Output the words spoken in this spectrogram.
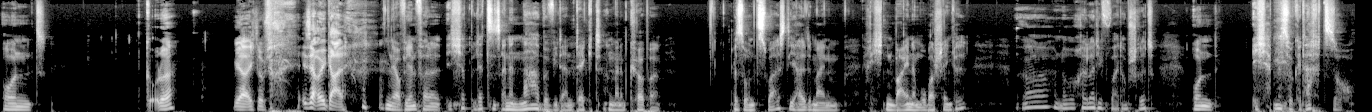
Und Oder? Ja, ich glaube schon. Ist ja auch egal. Ja, auf jeden Fall. Ich habe letztens eine Narbe wieder entdeckt an meinem Körper. Also, und zwar ist die halt in meinem rechten Bein am Oberschenkel. Äh, noch relativ weit am Schritt. Und ich habe mir so gedacht, so,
